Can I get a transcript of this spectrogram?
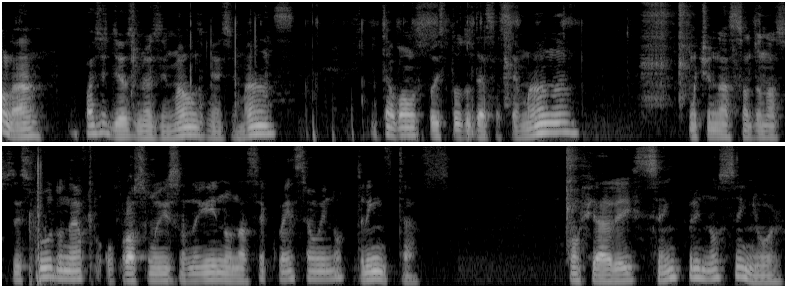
Olá, paz de Deus, meus irmãos, minhas irmãs. Então vamos para o estudo dessa semana, continuação do nosso estudo, né? O próximo hino na sequência é o hino 30. Confiarei sempre no Senhor.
